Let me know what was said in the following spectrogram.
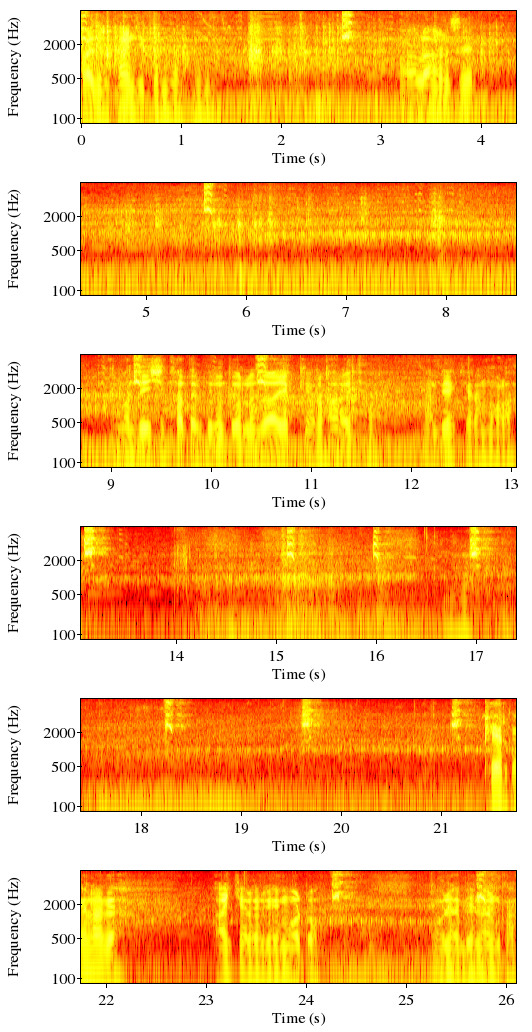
બાજરી કાંજી કરી નાખવાની હા લહણ છે દેશી ખાતર કર્યું હતું એટલે એક કેરો હારો થયો આ બે કેરા મોળા ફેર કંઈ લાગે? આ ક્યારે રહ્યો મોટો? ઓલા બે નાનકા.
